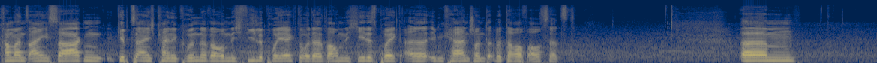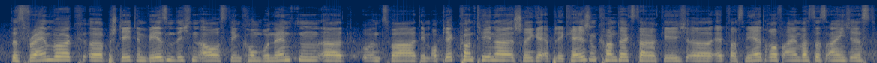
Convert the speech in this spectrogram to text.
kann man es eigentlich sagen, gibt es eigentlich keine Gründe, warum nicht viele Projekte oder warum nicht jedes Projekt äh, im Kern schon darauf aufsetzt. Ähm, das Framework äh, besteht im Wesentlichen aus den Komponenten, äh, und zwar dem Objektcontainer, schräger Application Context, da gehe ich äh, etwas näher drauf ein, was das eigentlich ist,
